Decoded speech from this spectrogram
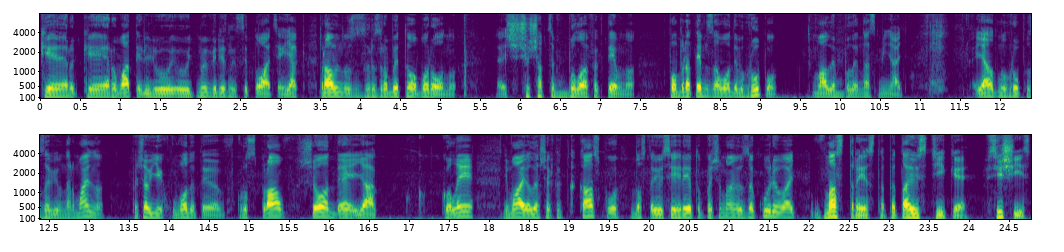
кер- керувати людьми в різних ситуаціях, як правильно зробити оборону, е, щоб це було ефективно. Побратим заводив групу, мали б були нас міняти. Я одну групу завів нормально, почав їх вводити в курс справ, що, де, як, коли. Знімаю лише каску, достаю сигарету, починаю закурювати. В нас 300, питаю стільки, всі 6.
